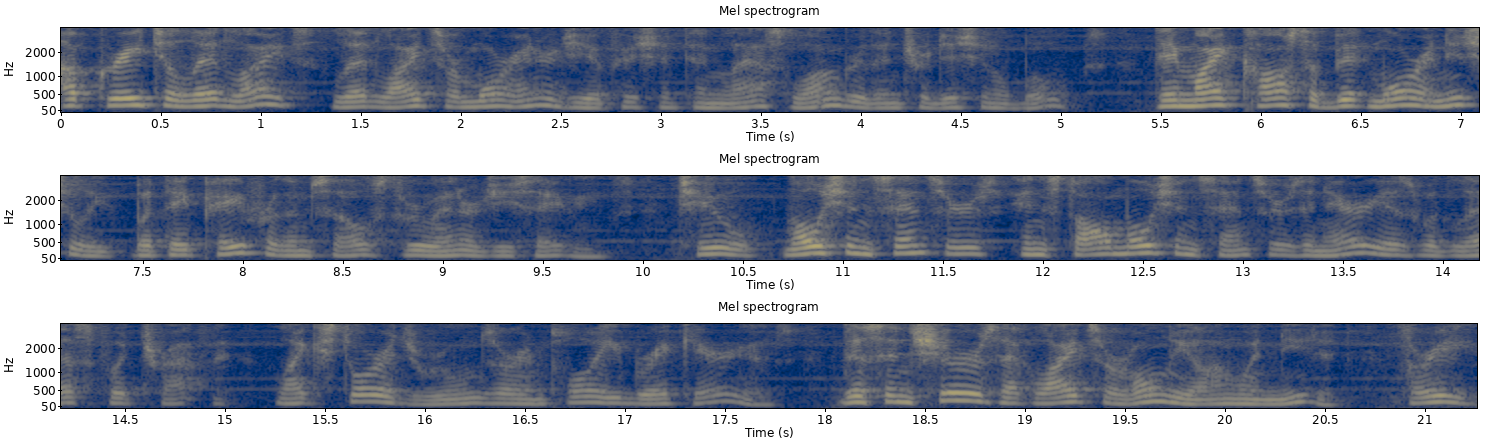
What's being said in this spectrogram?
Upgrade to LED lights. LED lights are more energy efficient and last longer than traditional bulbs. They might cost a bit more initially, but they pay for themselves through energy savings. 2. Motion sensors. Install motion sensors in areas with less foot traffic, like storage rooms or employee break areas. This ensures that lights are only on when needed. 3.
